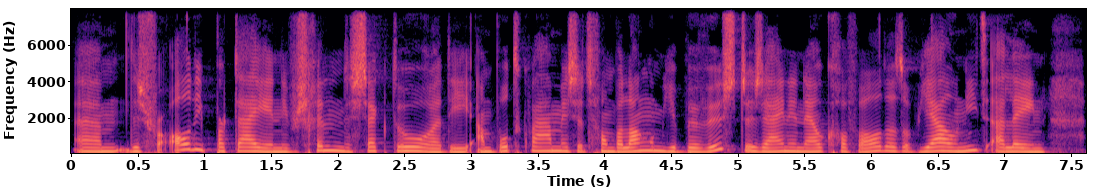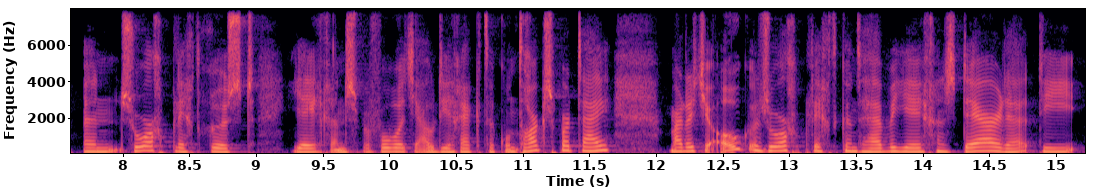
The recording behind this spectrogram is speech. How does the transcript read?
Um, dus voor al die partijen in die verschillende sectoren die aan bod kwamen, is het van belang om je bewust te zijn in elk geval dat op jou niet alleen een zorgplicht rust jegens bijvoorbeeld jouw directe contractspartij, maar dat je ook een zorgplicht kunt hebben jegens derden die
